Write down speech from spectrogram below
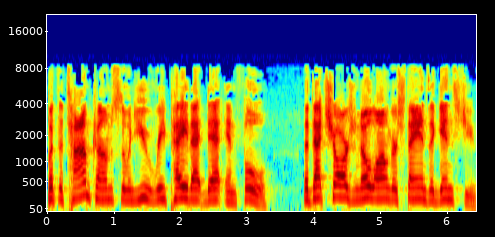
But the time comes so when you repay that debt in full, that that charge no longer stands against you.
